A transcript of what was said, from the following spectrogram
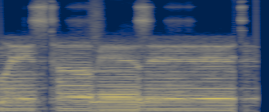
place to visit.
